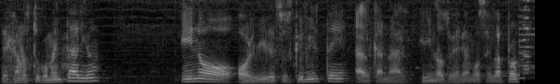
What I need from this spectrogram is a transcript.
Déjanos tu comentario y no olvides suscribirte al canal y nos veremos en la próxima.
